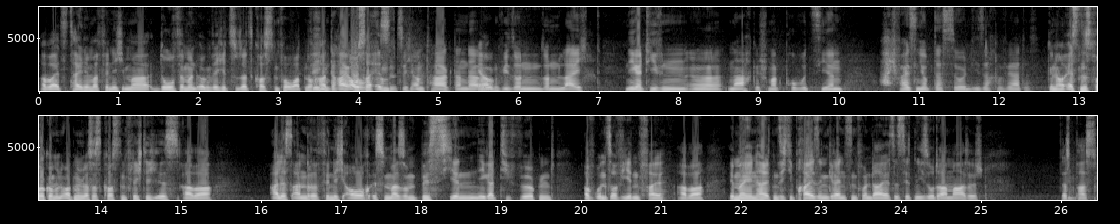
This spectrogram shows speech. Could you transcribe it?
Aber als Teilnehmer finde ich immer doof, wenn man irgendwelche Zusatzkosten vor Ort noch Wegen hat, 3,50 außer Essen. Euro am Tag dann da Ja. irgendwie so einen, so einen leicht negativen äh, Nachgeschmack provozieren. Ah, Ich weiß nicht, ob das so die Sache wert ist. Genau, Essen ist vollkommen in Ordnung, dass es kostenpflichtig ist, aber alles andere finde ich auch, ist immer so ein bisschen negativ wirkend. Auf uns auf jeden Fall. Aber immerhin halten sich die Preise in Grenzen, von daher ist es jetzt nicht so dramatisch. Das passt.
